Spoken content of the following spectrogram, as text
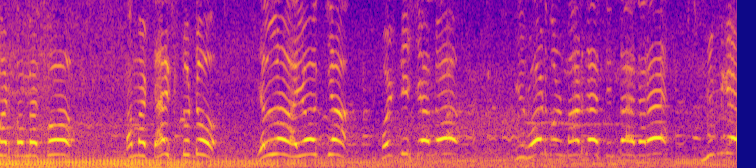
ಮಾಡ್ಕೊಬೇಕು. ನಮ್ಮ ಟ್ಯಾಕ್ಸ್ ದುಡ್ಡು ಎಲ್ಲ ಅಯೋಗ್ಯ ಪೊಲಿಟಿಷಿಯನ್ನು ಈ ರೋಡ್ಗಳು ಮಾಡದೆ ತಿಂತಾ ಇದ್ದಾರೆ ನಿಮಗೆ,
